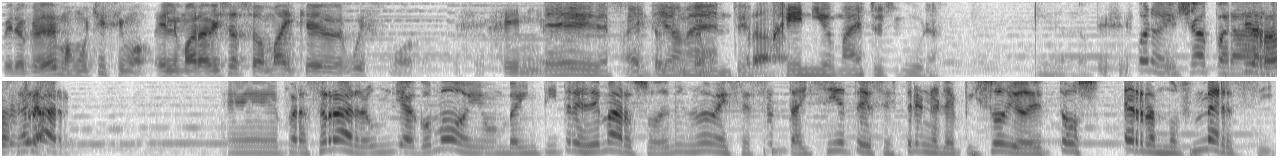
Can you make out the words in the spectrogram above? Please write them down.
pero que le vemos muchísimo. El maravilloso Michael Wismore. Ese genio. Sí, definitivamente. Genio, maestro y figura. Ídolo. Sí, sí, Bueno, sí. y ya para cerrar, eh, para cerrar, un día como hoy, un 23 de marzo de 1967, se estrena el episodio de TOS Errand of Mercy,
